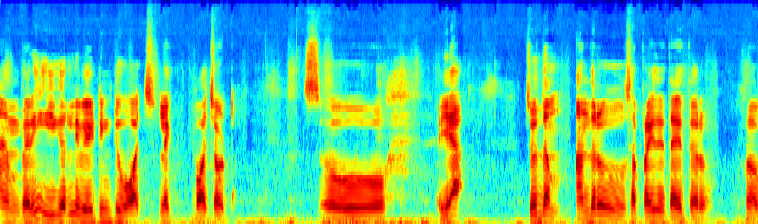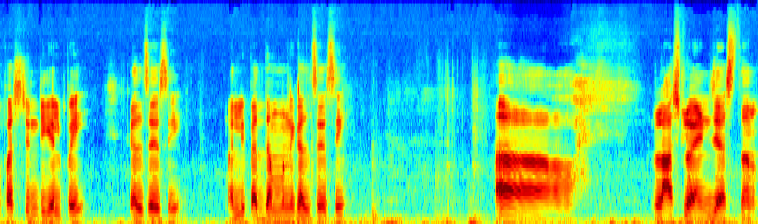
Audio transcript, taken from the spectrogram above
I'm very eagerly waiting to watch like watch out so yeah చూద్దాం. అందరూ సర్ప్రైజ్ అయితే అవుతారు. ఫస్ట్ ఇంటికి వెళ్ళిపోయి కలిసేసి మళ్ళీ పెద్దమ్మని కలిసేసి లాస్ట్లో ఎండ్ చేస్తాను.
